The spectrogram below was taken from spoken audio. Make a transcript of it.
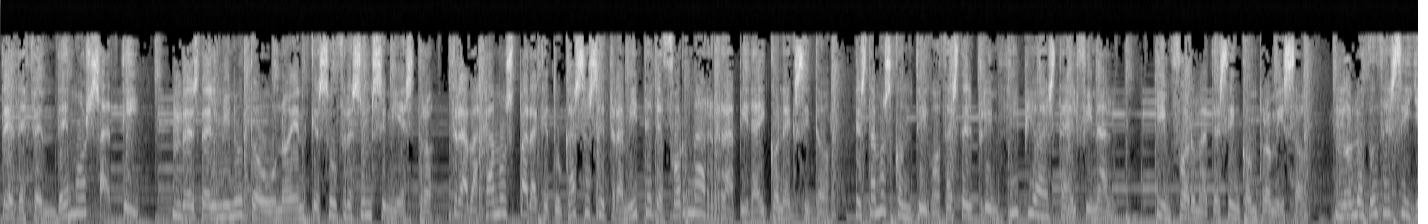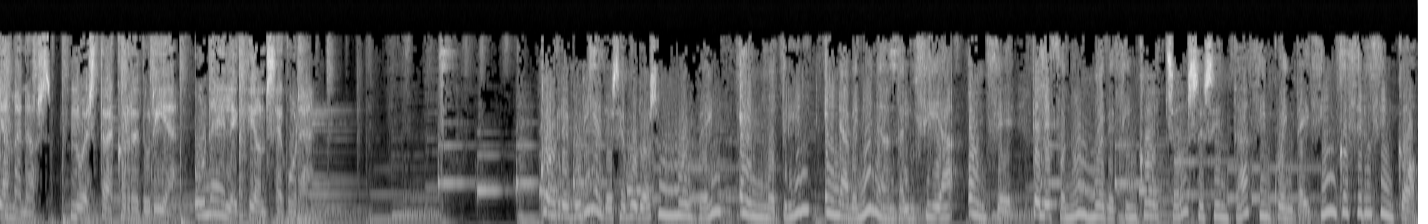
Te defendemos a ti. Desde el minuto uno en que sufres un siniestro, trabajamos para que tu caso se tramite de forma rápida y con éxito. Estamos contigo desde el principio hasta el final. Infórmate sin compromiso. No lo dudes y llámanos. Nuestra correduría, una elección segura. Correduría de Seguros Molven en Motril, en Avenida Andalucía 11, teléfono 958 60 5505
